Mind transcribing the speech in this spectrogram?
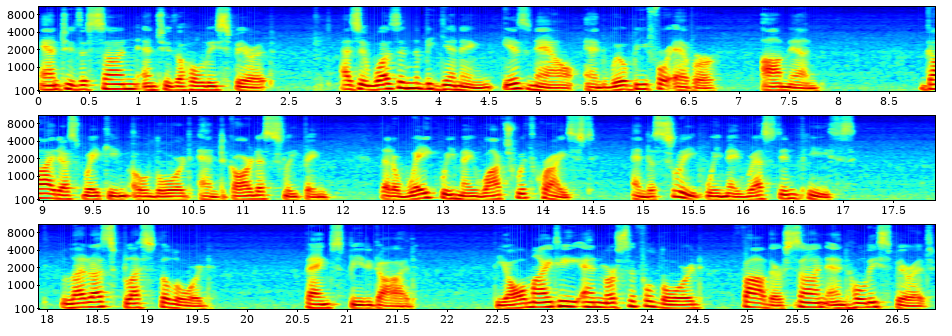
and to the Son, and to the Holy Spirit, as it was in the beginning, is now, and will be forever. Amen. Guide us waking, O Lord, and guard us sleeping, that awake we may watch with Christ, and asleep we may rest in peace. Let us bless the Lord. Thanks be to God. The Almighty and merciful Lord, Father, Son, and Holy Spirit,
